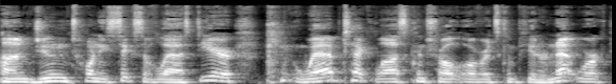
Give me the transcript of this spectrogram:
on June 26th of last year, Wabtec lost control over its computer network,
